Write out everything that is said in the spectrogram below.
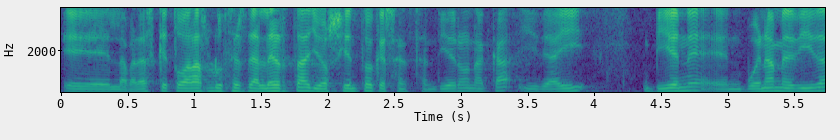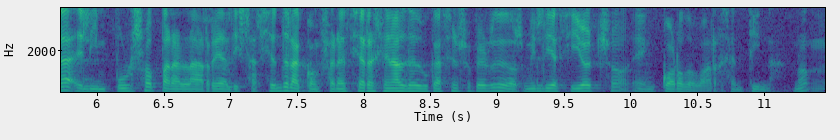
eh, la verdad es que todas las luces de alerta yo siento que se encendieron acá y de ahí viene en buena medida el impulso para la realización de la Conferencia Regional de Educación Superior de 2018 en Córdoba, Argentina. ¿no? Mm.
